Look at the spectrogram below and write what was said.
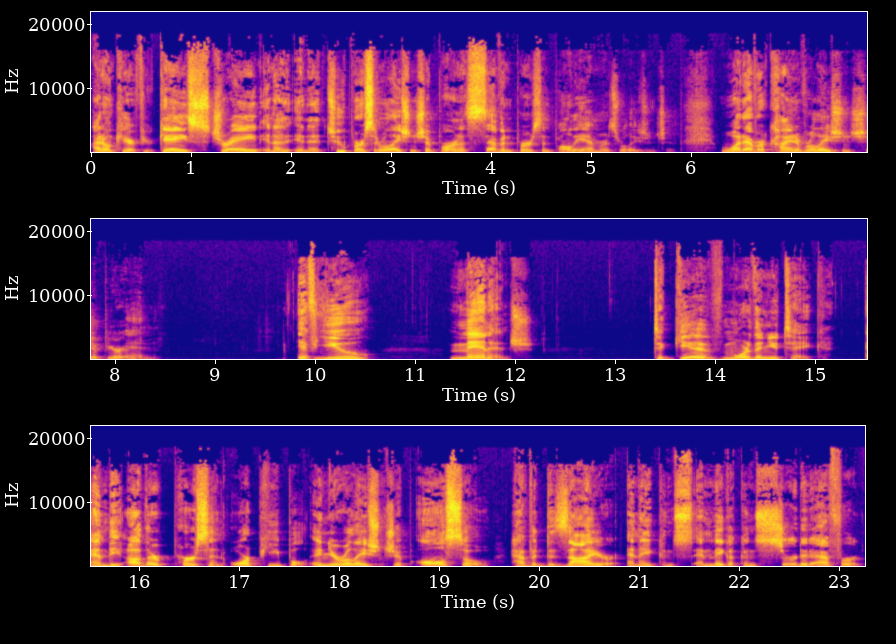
I don't care if you're gay, straight, in a in a two-person relationship or in a seven-person polyamorous relationship. Whatever kind of relationship you're in, if you manage to give more than you take and the other person or people in your relationship also have a desire and a cons- and make a concerted effort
